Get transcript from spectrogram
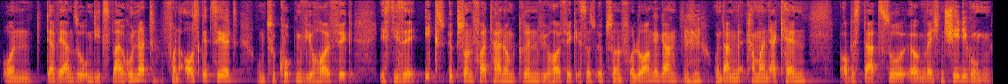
Und da werden so um die 200 von ausgezählt, um zu gucken, wie häufig ist diese XY-Verteilung drin, wie häufig ist das Y verloren gegangen. Und dann kann man erkennen, ob es dazu irgendwelchen Schädigungen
